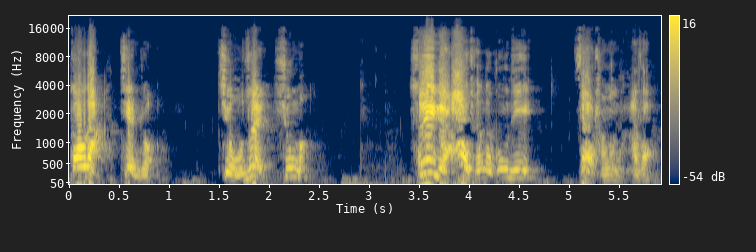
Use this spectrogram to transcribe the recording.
高大健壮。酒醉凶猛，所以给二团的攻击造成了麻烦。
